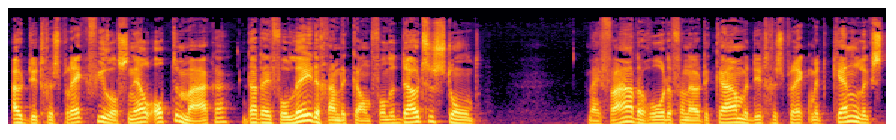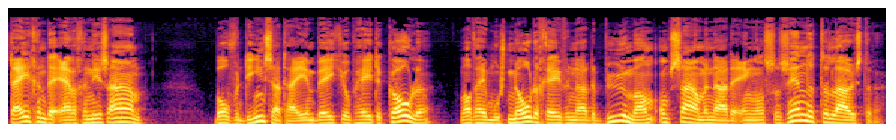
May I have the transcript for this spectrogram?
Uit dit gesprek viel al snel op te maken dat hij volledig aan de kant van de Duitsers stond. Mijn vader hoorde vanuit de kamer dit gesprek met kennelijk stijgende ergernis aan. Bovendien zat hij een beetje op hete kolen, want hij moest nodig even naar de buurman om samen naar de Engelse zender te luisteren.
